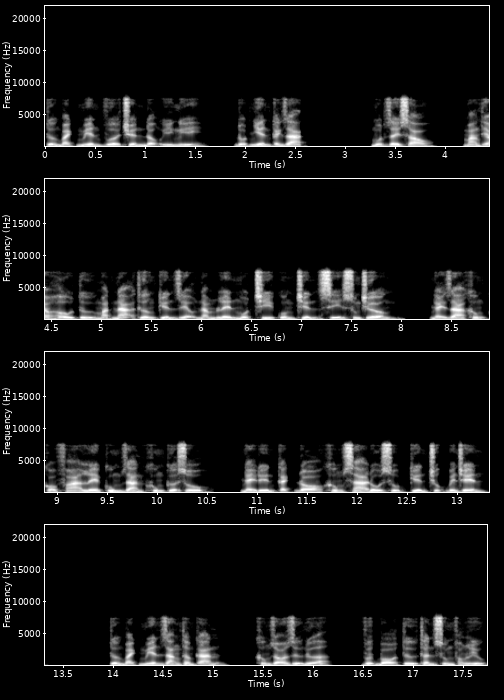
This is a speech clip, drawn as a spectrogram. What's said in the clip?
Tường Bạch Miên vừa chuyển động ý nghĩ, đột nhiên cảnh giác. Một giây sau, mang theo hầu tử mặt nạ thương kiến diệu nắm lên một chi cuồng chiến sĩ súng trường, nhảy ra không có pha lê cùng dàn khung cửa sổ, nhảy đến cách đó không xa đổ sụp kiến trúc bên trên. Tường Bạch Miên răng thầm cắn, không do dự nữa, vứt bỏ tử thần súng phóng lựu,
